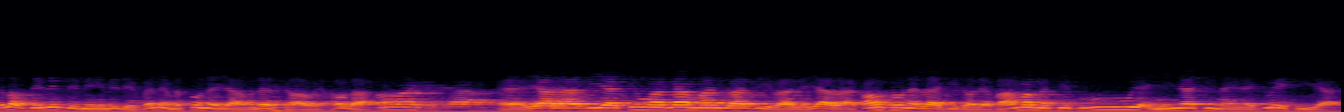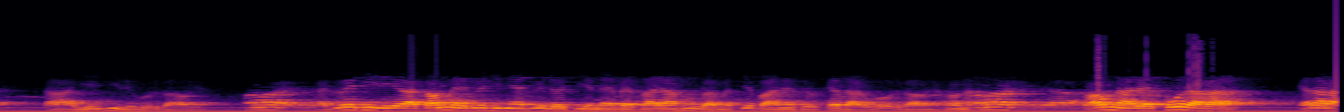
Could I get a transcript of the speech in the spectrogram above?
ဒီလောက်သေးသေးတင်နေလေးတွေဘယ်နဲ့မဆုံးနိုင်ရမလဲတကားပဲဟုတ်လားမှန်ပါဗျာအဲရတာဒီရကျွမကမှန်းသွားပြီပါလေရတာအကောင်းဆုံးနဲ့လိုက်ကြည့်တော့လေဘာမှမဖြစ်ဘူးတဲ့ညီညာရှိနိုင်တယ်တွေ့ထီရဒါအရေးကြီးတယ်ဘုရားကောင်းရဲ့မှန်ပါဗျာ အတွေ့အထိတွေကကောင်းတဲ့အတွေ့အထိနဲ့တွေ့လို့ရှိရင်လည်းပဲသာယာမှုကမဖြစ်ပါနဲ့ဆိုခက်တာကိုတကောင်ဟုတ်လား မှန်ပါဗျာ ကောင်းတာတဲ့သိုးတာကအဲ့ဒါက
